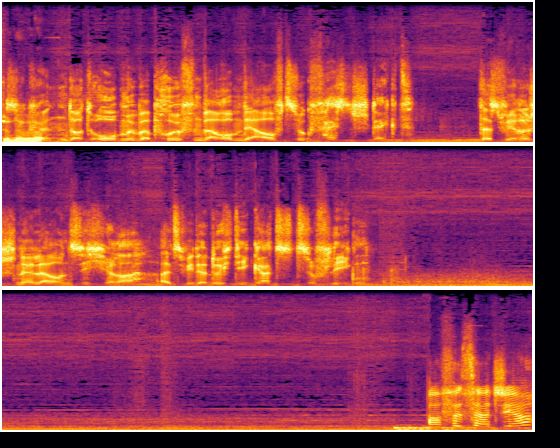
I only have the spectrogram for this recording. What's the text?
Sie könnten dort oben überprüfen, warum der Aufzug feststeckt. Das wäre schneller und sicherer, als wieder durch die Guts zu fliegen. Officer Jia,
